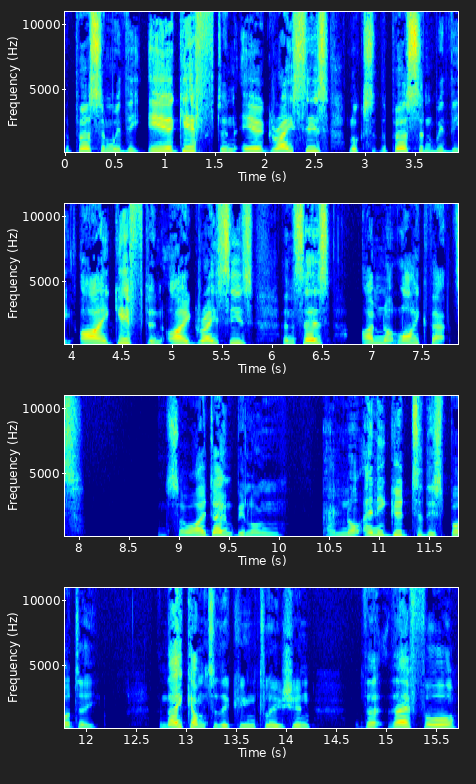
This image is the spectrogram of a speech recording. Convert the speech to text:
the person with the ear gift and ear graces looks at the person with the eye gift and eye graces and says, I'm not like that. And so I don't belong. I'm not any good to this body. And they come to the conclusion that therefore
